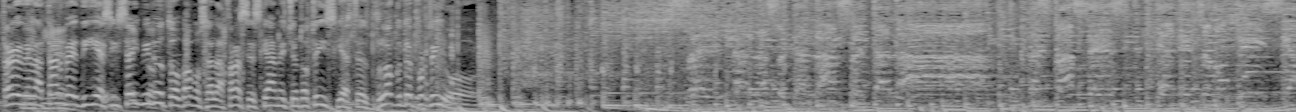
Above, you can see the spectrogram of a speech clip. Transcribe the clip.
3 de la Muy bien. tarde, 16 minutos. Vamos a las frases que han hecho noticias. Este es Blog Deportivo. Suéltala, suéltala, suéltala. Las frases que han hecho noticia.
